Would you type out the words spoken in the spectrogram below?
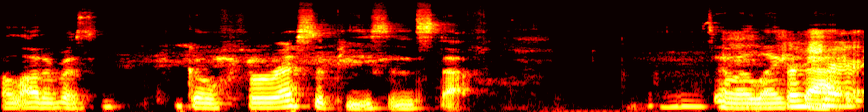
a lot of us go for recipes and stuff. Mm-hmm. So I like for that. Sure.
